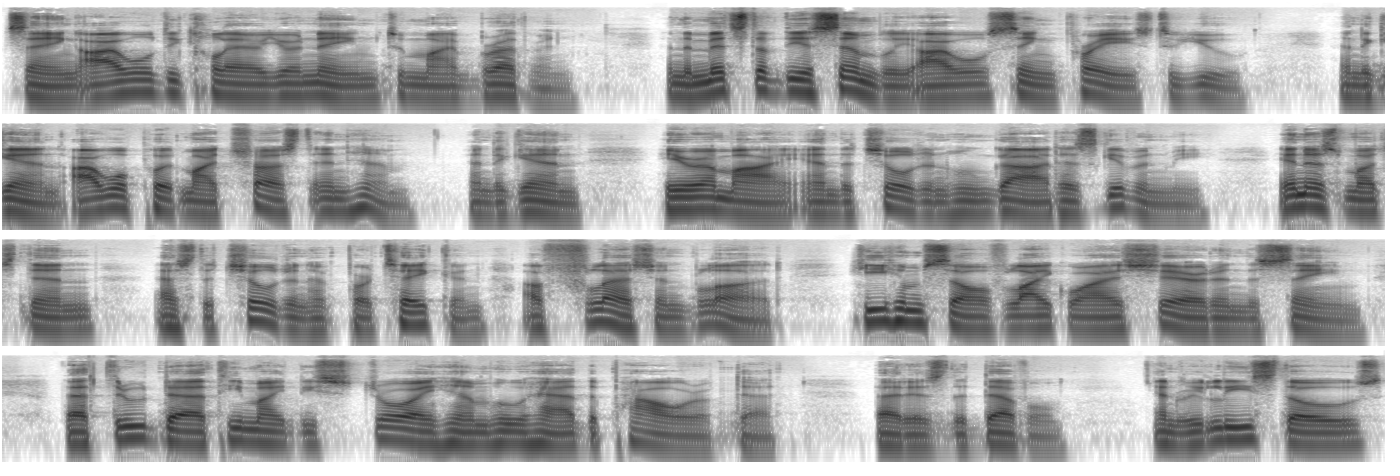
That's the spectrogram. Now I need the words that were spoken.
saying, I will declare your name to my brethren. In the midst of the assembly I will sing praise to you. And again, I will put my trust in him. And again, here am I and the children whom God has given me. Inasmuch then as the children have partaken of flesh and blood, he himself likewise shared in the same that through death he might destroy him who had the power of death, that is, the devil, and release those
